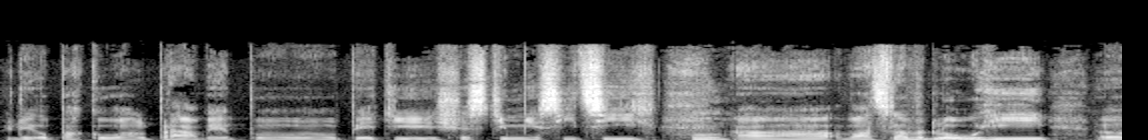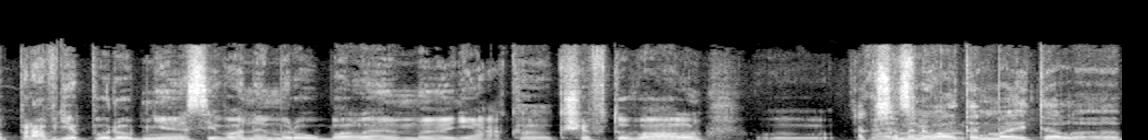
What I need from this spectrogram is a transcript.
vždy opakoval právě po pěti, šesti měsících. Hmm. A Václav Dlouhý eh, pravděpodobně s Ivanem Roubalem nějak kšeftoval. Eh, tak Václav... se jmenoval ten majitel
